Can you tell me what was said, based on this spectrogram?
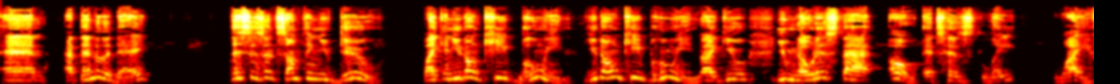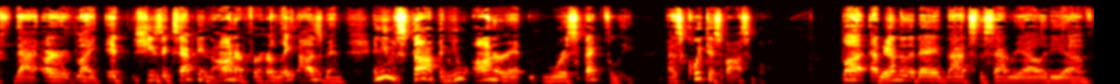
And at the end of the day, this isn't something you do. Like, and you don't keep booing. You don't keep booing. Like, you you notice that, oh, it's his late wife that or like it she's accepting the honor for her late husband and you stop and you honor it respectfully as quick as possible. But at yeah. the end of the day that's the sad reality of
